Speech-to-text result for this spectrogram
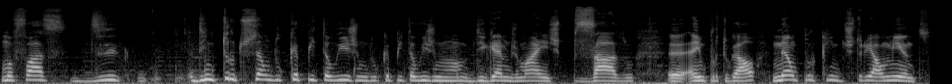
uma fase de de introdução do capitalismo, do capitalismo, digamos, mais pesado uh, em Portugal, não porque industrialmente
